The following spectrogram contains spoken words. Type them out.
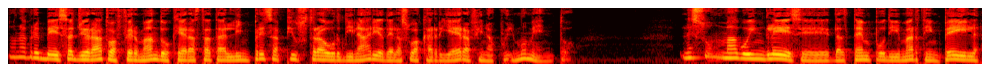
non avrebbe esagerato affermando che era stata l'impresa più straordinaria della sua carriera fino a quel momento. Nessun mago inglese dal tempo di Martin Pale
